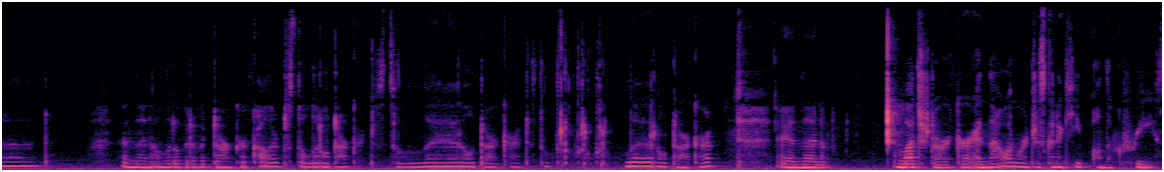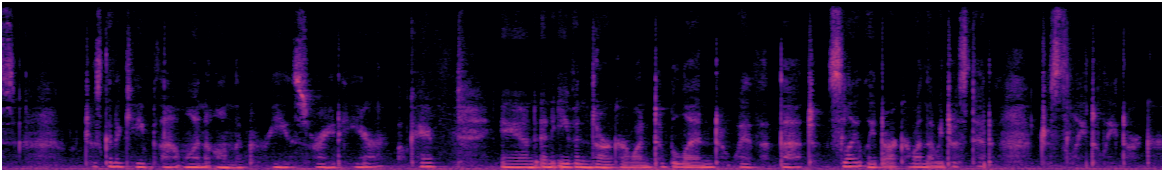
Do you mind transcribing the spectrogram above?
that, and then a little bit of a darker color, just a little darker, just a little darker, just a little, little, little, little darker, and then much darker. And that one we're just gonna keep on the crease. We're just gonna keep that one on the crease right here, okay? And an even darker one to blend with that slightly darker one that we just did. Just slightly darker.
